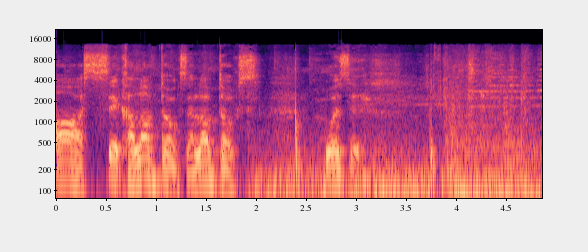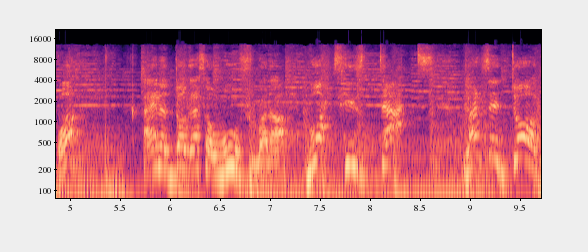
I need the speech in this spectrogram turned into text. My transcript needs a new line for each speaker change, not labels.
Oh, sick. I love dogs. I love dogs. What is it?
What? I ain't a dog, that's a wolf, brother. What is that? Man said dog.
